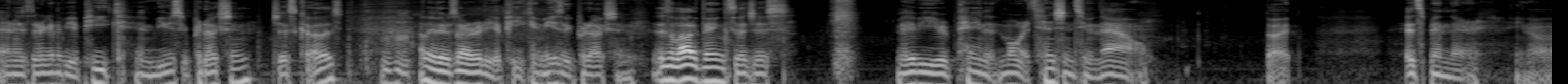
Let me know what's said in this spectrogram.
And is there going to be a peak in music production just because? I think there's already a peak in music production. There's a lot of things that just maybe you're paying it more attention to now, but it's been there, you know,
